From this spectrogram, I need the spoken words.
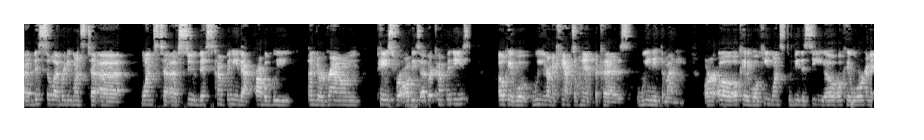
uh, this celebrity wants to uh wants to uh, sue this company that probably underground pays for all these other companies okay well we're to cancel him because we need the money or oh okay well he wants to be the ceo okay well we're going to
